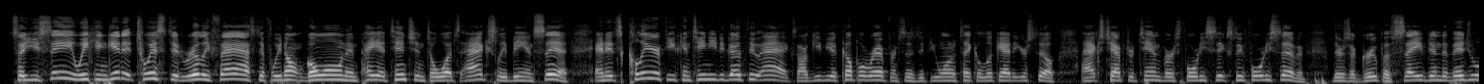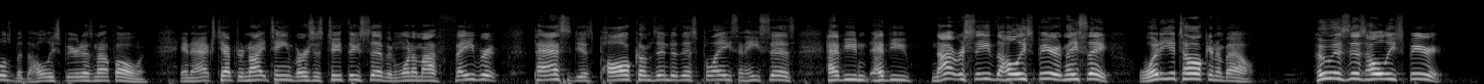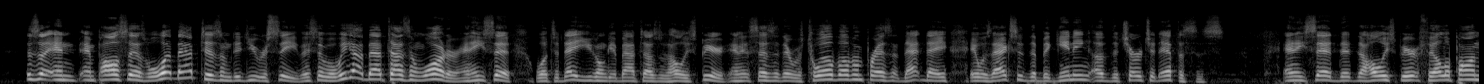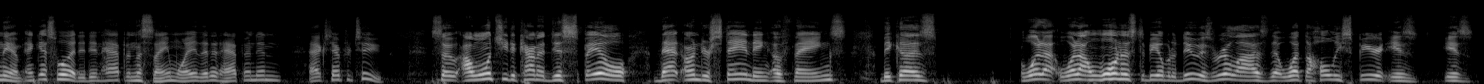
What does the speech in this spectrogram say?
So you see, we can get it twisted really fast if we don't go on and pay attention to what's actually being said. And it's clear if you continue to go through Acts. I'll give you a couple references if you want to take a look at it yourself. Acts chapter 10, verse 46 through 47. There's a group of saved individuals, but the Holy Spirit has not fallen. In Acts chapter 19, verses 2 through 7, one of my favorite passages, Paul comes into this place and he says, Have you, have you not received the Holy Spirit? And they say, What are you talking about? Who is this Holy Spirit? A, and, and Paul says, Well, what baptism did you receive? They said, Well, we got baptized in water. And he said, Well, today you're going to get baptized with the Holy Spirit. And it says that there was 12 of them present that day. It was actually the beginning of the church at Ephesus. And he said that the Holy Spirit fell upon them. And guess what? It didn't happen the same way that it happened in Acts chapter 2. So I want you to kind of dispel that understanding of things because what I, what I want us to be able to do is realize that what the Holy Spirit is is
